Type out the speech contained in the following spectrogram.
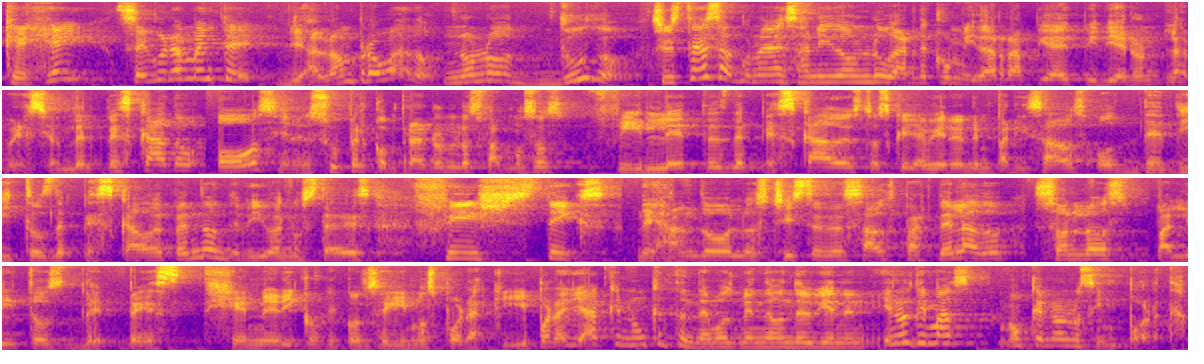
que hey, seguramente ya lo han probado. No lo dudo. Si ustedes alguna vez han ido a un lugar de comida rápida y pidieron la versión del pescado o si en el súper compraron los famosos filetes de pescado, estos que ya vienen emparizados o deditos de pescado, depende de donde vivan ustedes, fish sticks, dejando los chistes de South Park de lado, son los palitos de pez genérico que conseguimos por aquí y por allá que nunca entendemos bien de dónde vienen. Y últimas, como que no nos importa.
